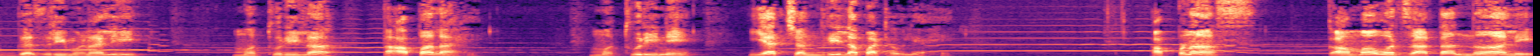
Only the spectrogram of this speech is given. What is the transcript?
गजरी म्हणाली मथुरीला ताप आला आहे. मथुरीने या चंद्रीला पाठवले आहे. आपणास कामावर जाता न आले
